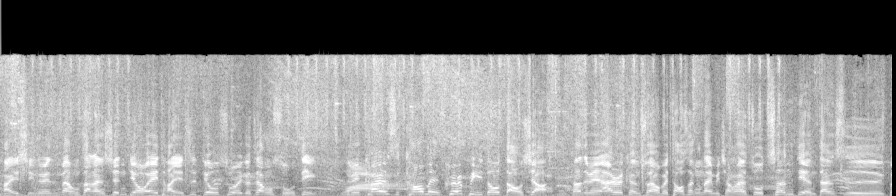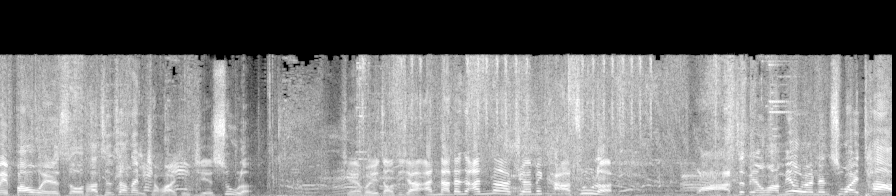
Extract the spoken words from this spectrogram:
开心。因为麦红炸弹先丢 A 塔，也是丢出了一个这样锁定。这边 Karis、Coleman、Kirby 都倒下。那这边 Eric 虽然被套上个纳米强化来做撑点，但是被包围的时候，他身上纳米强化已经结束了。现在回去找自家安娜，但是安娜居然被卡住了。哇，这边的话没有人能出来踏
